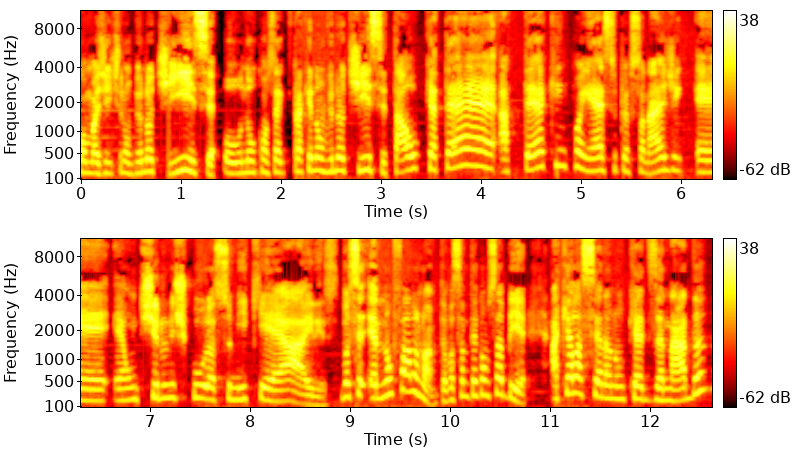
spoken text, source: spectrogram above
como a gente não viu notícia ou não consegue, para quem não viu notícia e tal, que até até quem conhece o personagem é, é um tiro no escuro escuro assumir que é a Iris. Você, ele não fala o nome, então você não tem como saber. Aquela cena não quer dizer nada,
